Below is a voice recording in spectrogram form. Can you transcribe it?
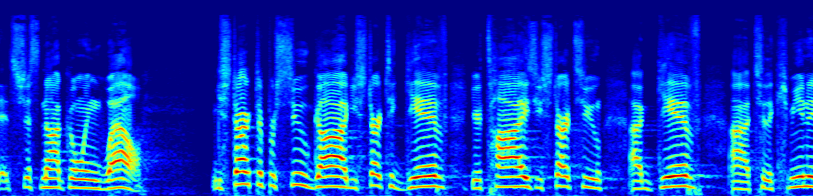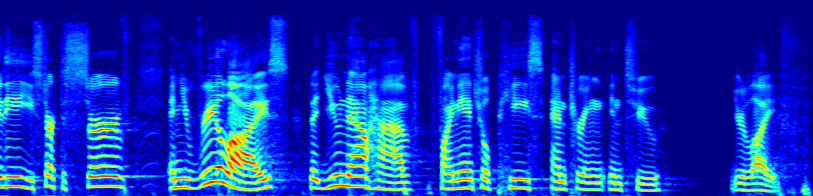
it's just not going well. You start to pursue God. You start to give your tithes. You start to uh, give uh, to the community. You start to serve. And you realize that you now have financial peace entering into your life.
